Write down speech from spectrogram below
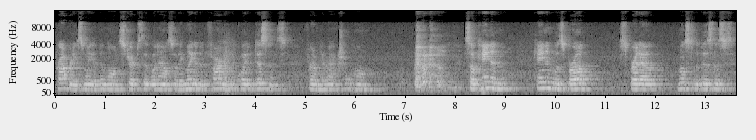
properties might have been long strips that went out, so they might have been farming at quite a distance from their actual home. So Canaan, Canaan was broad, spread out, most of the business,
